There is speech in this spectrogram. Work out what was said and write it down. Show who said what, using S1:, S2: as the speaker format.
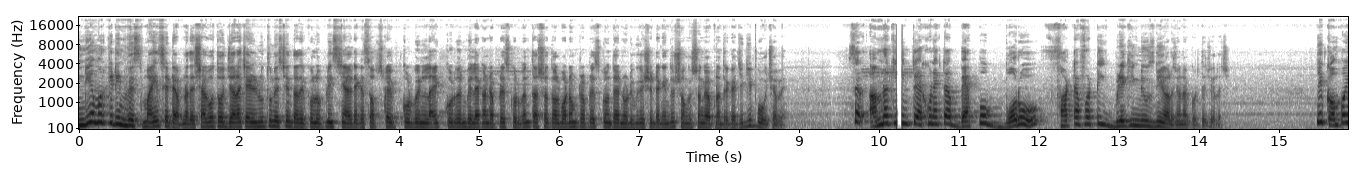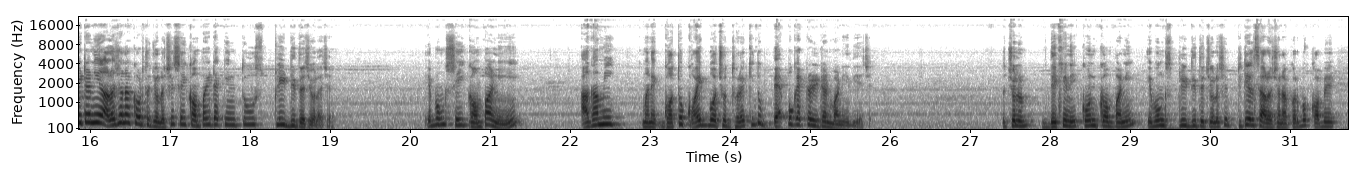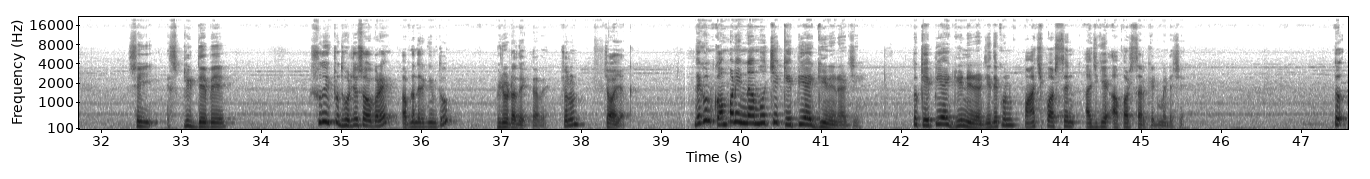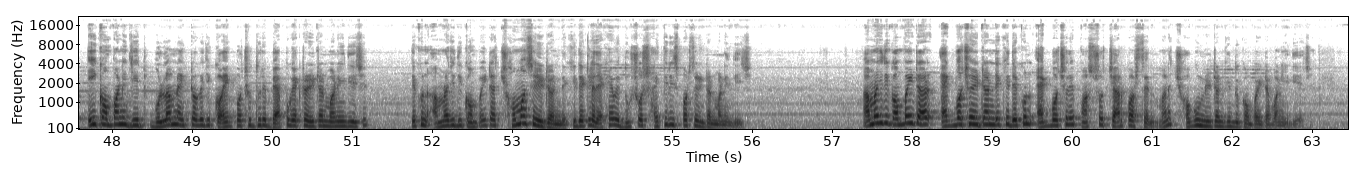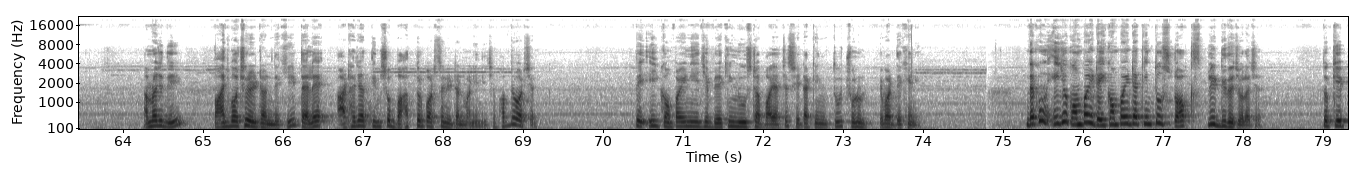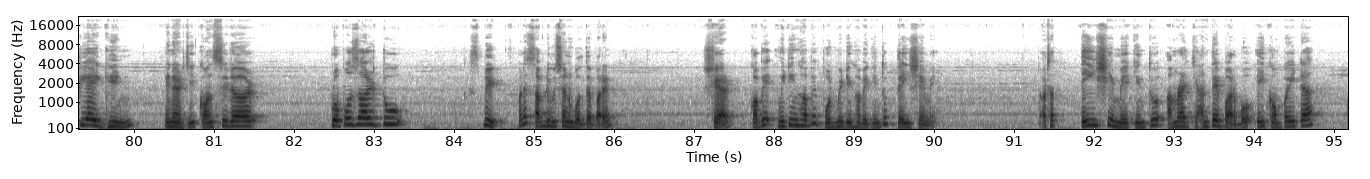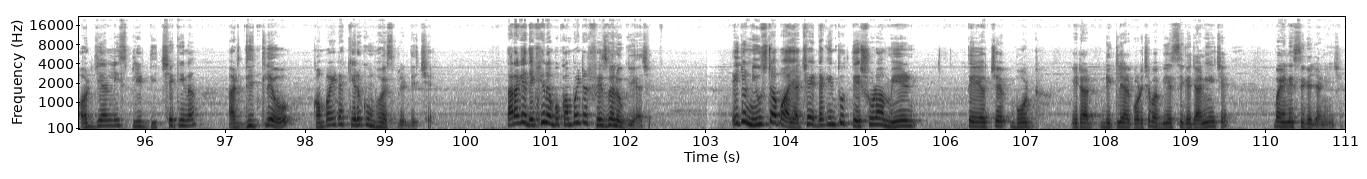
S1: India market invest মাইন্ডসেটে আপনাদের স্বাগত। যারা চ্যানেল নতুন এসেছেন, তাদেরকে হলো প্লিজ চ্যানেলটাকে সাবস্ক্রাইব করবেন লাইক করবেন বেল আইকনটা প্রেস করবেন, তার সাথে অল বাটনটা প্রেস করুন তার নোটিফিকেশনটা কিন্তু সঙ্গে সঙ্গে আপনাদের কাছে গিয়ে পৌঁছাবে। স্যার আমরা কিন্তু এখন একটা ব্যাপক, বড়, ফাটাফাটি ব্রেকিং নিউজ নিয়ে আলোচনা করতে চলেছি। যে কোম্পানিটা নিয়ে আলোচনা করতে চলেছে, সেই কোম্পানিটা কিন্তু স্প্লিট দিতে চলেছে। এবং সেই কোম্পানি আগামী মানে গত কয়েক বছর ধরে কিন্তু ব্যাপক একটা রিটার্ন বানিয়ে দিয়েছে। তো চলুন দেখে নিই কোন কোম্পানি এবং স্প্লিট দিতে চলেছে। ডিটেলসে আলোচনা করব কবে সেই স্প্লিট দেবে। শুধু একটু ধৈর্য সহকারে আপনাদের কিন্তু ভিডিওটা দেখতে হবে। চলুন যাওয়া যাক। দেখুন কোম্পানির নাম হচ্ছে কেপিআই গ্রিন এনার্জি তো কেপিআই গ্রিন এনার্জি দেখুন, পাঁচ পার্সেন্ট আজকে আপার সার্কিট মেরেছে। তো এই কোম্পানি যে বললাম না একটু আগে যে কয়েক বছর ধরে ব্যাপক একটা রিটার্ন বানিয়ে দিয়েছে। দেখুন, আমরা যদি কোম্পানিটা ছ মাসে রিটার্ন দেখি, দেখলে দেখা যাবে দুশো সাঁত্রিশ পার্সেন্ট রিটার্ন বানিয়ে দিয়েছে। আমরা যদি কোম্পানিটার এক বছর রিটার্ন দেখি, দেখুন এক বছরে পাঁচশো চার পার্সেন্ট মানে ছগুণ রিটার্ন কিন্তু কোম্পানিটা বানিয়ে দিয়েছে। আমরা যদি পাঁচ বছর রিটার্ন দেখি, তাহলে আট হাজার তিনশো বাহাত্তর পার্সেন্ট রিটার্ন বানিয়ে দিয়েছে। ভাবতে পারছেন? তো এই কোম্পানি নিয়ে যে ব্রেকিং নিউজটা পাওয়া যাচ্ছে, সেটা কিন্তু চলুন এবার দেখে নিই। দেখুন, এই যে কোম্পানিটা এই কোম্পানিটা কিন্তু স্টক স্প্লিট দিতে চলেছে। তো KPI green energy consider proposal to split মানে সাবডিভিশন বলতে পারেন। শেয়ার কবে মিটিং হবে বোর্ড মিটিং হবে কিন্তু তেইশে মে। অর্থাৎ তেইশে মে কিন্তু আমরা জানতে পারব এই কোম্পানিটা অরিজিনালি স্প্লিট দিচ্ছে কি না আর দিতলেও কোম্পানিটা কীরকম কীরকমভাবে স্প্লিট দিচ্ছে। তার আগে দেখে নেব কোম্পানিটার ফেস ভ্যালু কী আছে। এই যে নিউজটা পাওয়া যাচ্ছে, এটা কিন্তু তেসরা মেতে হচ্ছে বোর্ড এটা ডিক্লেয়ার করেছে বা বিএসসিকে জানিয়েছে বা এনএসসিকে জানিয়েছে।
